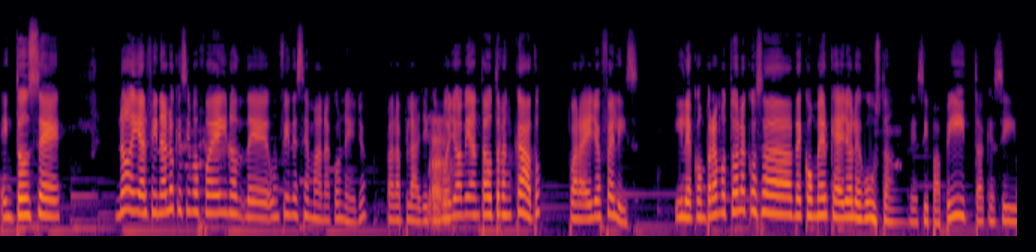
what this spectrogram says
Entonces, no, y al final lo que hicimos fue irnos de un fin de semana con ellos para la playa. Y como ellos habían estado trancados, para ellos feliz. Y le compramos todas las cosas de comer que a ellos les gustan. Que si papita, que si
